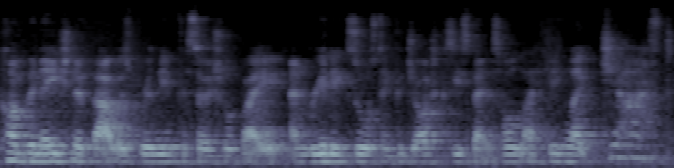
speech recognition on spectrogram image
combination of that was brilliant for Social Bite and really exhausting for Josh because he spent his whole life being like, just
